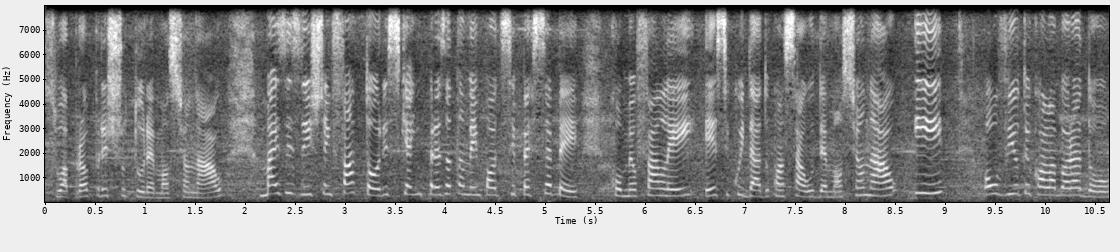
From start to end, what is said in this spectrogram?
sua própria estrutura emocional, mas existem fatores que a empresa também pode se perceber. Como eu falei, esse cuidado com a saúde emocional e ouvir o teu colaborador,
